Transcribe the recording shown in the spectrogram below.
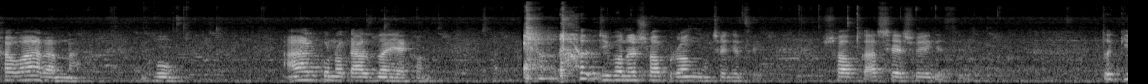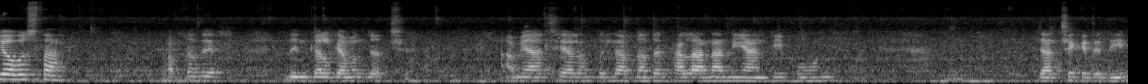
খাওয়া, রান্না, ঘুম। আর কোনো কাজ নাই এখন। জীবনের সব রং মুছে গেছে, সব কাজ শেষ হয়ে গেছে। তো কি অবস্থা? আপনাদের দিনকাল কেমন যাচ্ছে? আমি আছি, আলহামদুলিল্লাহ, আপনাদের খালা, নানি, আন্টি, বোন। যাচ্ছে কেটে দিন।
